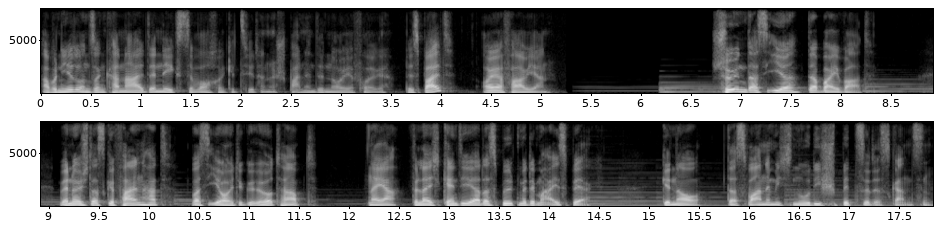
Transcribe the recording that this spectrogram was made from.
Abonniert unseren Kanal, denn nächste Woche gibt es wieder eine spannende neue Folge. Bis bald, euer Fabian. Schön, dass ihr dabei wart. Wenn euch das gefallen hat, was ihr heute gehört habt, naja, vielleicht kennt ihr ja das Bild mit dem Eisberg. Genau, das war nämlich nur die Spitze des Ganzen.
